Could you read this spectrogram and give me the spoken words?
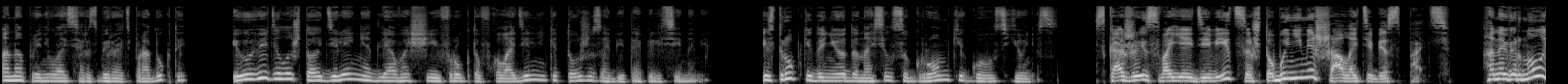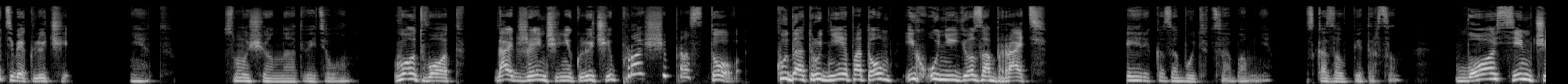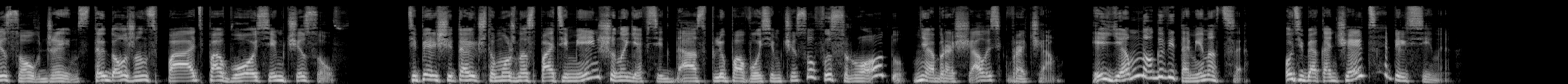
Она принялась разбирать продукты и увидела, что отделение для овощей и фруктов в холодильнике тоже забито апельсинами. Из трубки до нее доносился громкий голос Юнис. «Скажи своей девице, чтобы не мешала тебе спать. Она вернула тебе ключи?» «Нет», — смущенно ответил он. «Вот-вот, дать женщине ключи проще простого. Куда труднее потом их у нее забрать. Эрика заботится обо мне, сказал Питерсон. «Восемь часов, Джеймс, ты должен спать по восемь часов». Теперь считают, что можно спать и меньше, но я всегда сплю по восемь часов и сроду не обращалась к врачам. И ем много витамина С. У тебя кончаются апельсины?»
